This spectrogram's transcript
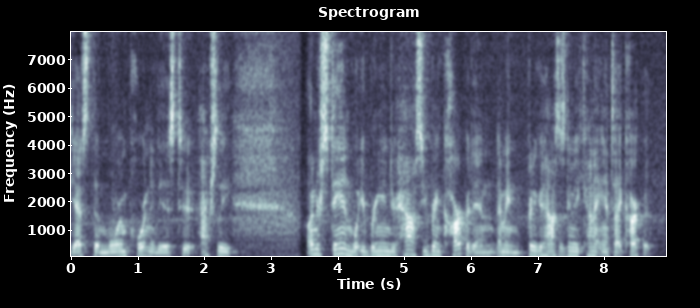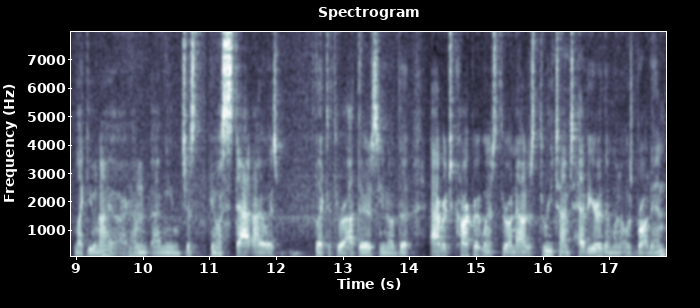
gets, the more important it is to actually understand what you're bringing into your house. You bring carpet in. I mean, pretty good house is going to be kind of anti-carpet, like you and I are. I'm- I mean, just you know, a stat I always like to throw out there is you know the average carpet when it's thrown out is three times heavier than when it was brought in.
